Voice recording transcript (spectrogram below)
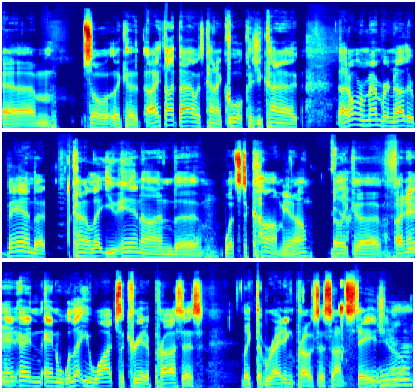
um, so like uh, I thought that was kind of cool because you kind of, I don't remember another band that kind of let you in on the what's to come, you know, like uh, and, and and and let you watch the creative process. Like the writing process on stage, you know,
